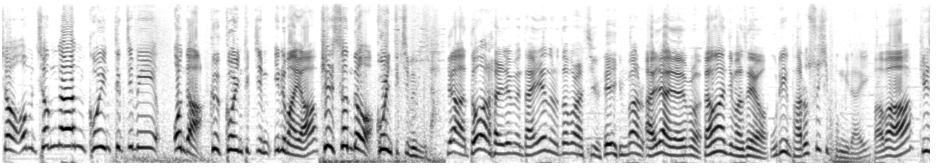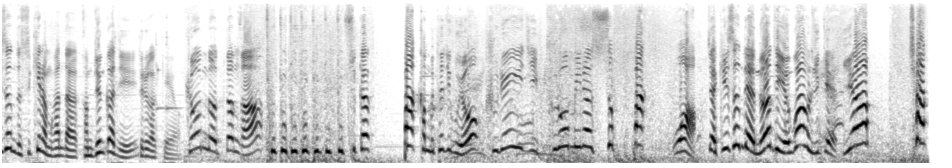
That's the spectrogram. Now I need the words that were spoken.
자 엄청난 고인 특집이 온다. 그 고인 특집 이름하여 필선더 고인 특집입니다. 야 도발하려면 다이앤으로 도발하지 왜 임마로 아니야 아니야 여러분. 당황하지 마세요. 우린 바로 수십부입니다. 봐봐. 길선더 스킬 한번 간다. 감정까지 들어갈게요. 그건 어떤가? 툭툭툭툭툭툭 스각 빡 한번 터지고요. 크레이지 프로미너스 빡와자 길선대 너한테 영광을 줄게. 얍! 착!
